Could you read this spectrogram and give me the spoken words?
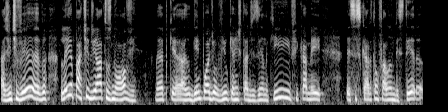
A gente vê, leia a partir de Atos 9, né? porque alguém pode ouvir o que a gente está dizendo aqui e ficar meio esses caras estão falando besteira.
